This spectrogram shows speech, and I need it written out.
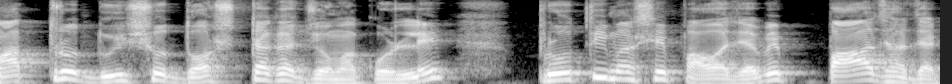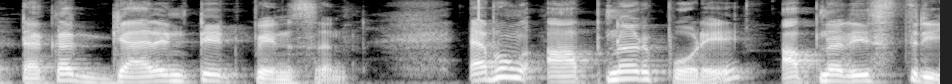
মাত্র দুইশো দশ টাকা জমা করলে প্রতি মাসে পাওয়া যাবে পাঁচ হাজার টাকা গ্যারেন্টেড পেনশন এবং আপনার পরে আপনার স্ত্রী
